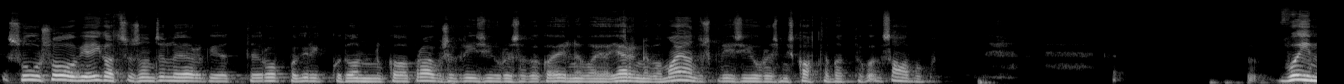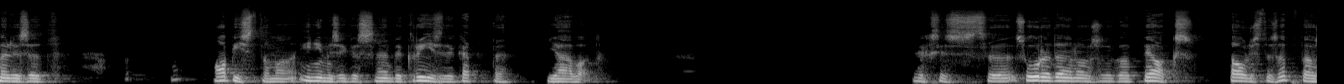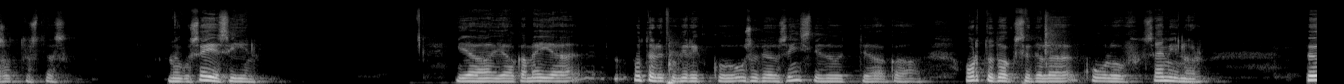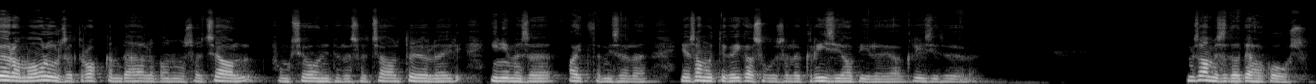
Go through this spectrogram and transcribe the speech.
suur soov ja igatsus on selle järgi, et Euroopa kirikud on ka praeguse kriisi juures, aga ka eelneva ja järgneva majanduskriisi juures, mis kahtlemata saabub, võimelised abistama inimesi, kes nende kriiside kätte jäävad. ehk siis äh, suure tõenäosusega peaks taolistes õppeasutustes nagu see siin ja, ja ka meie luterliku kiriku usuteaduse instituut ja ka ortodoksidele kuuluv seminar pöörama oluliselt rohkem tähelepanu sotsiaalfunktsioonidele, sotsiaaltööle, inimese aitamisele ja samuti ka igasugusele kriisiabile ja kriisitööle. me saame seda teha koos.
